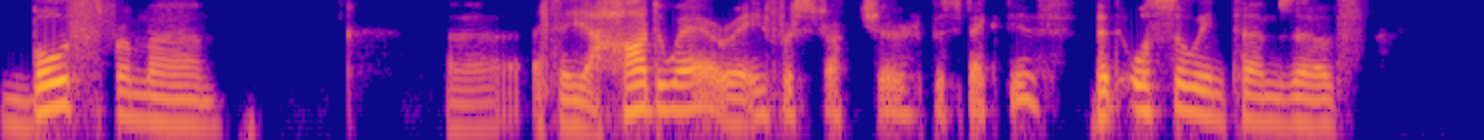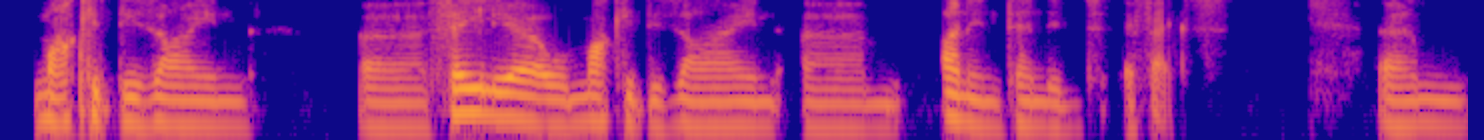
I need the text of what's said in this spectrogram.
both from a, uh, let's say a hardware or infrastructure perspective, but also in terms of market design uh, failure or market design um, unintended effects. Um,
